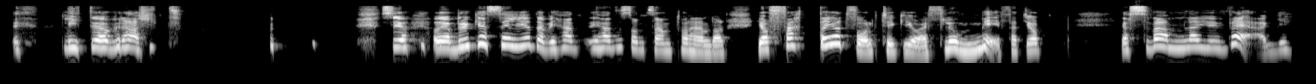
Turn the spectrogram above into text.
lite överallt. Så jag, och jag brukar säga det, vi hade, vi hade sånt samtal häromdagen. Jag fattar ju att folk tycker jag är flummig för att jag, jag svamlar ju iväg.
